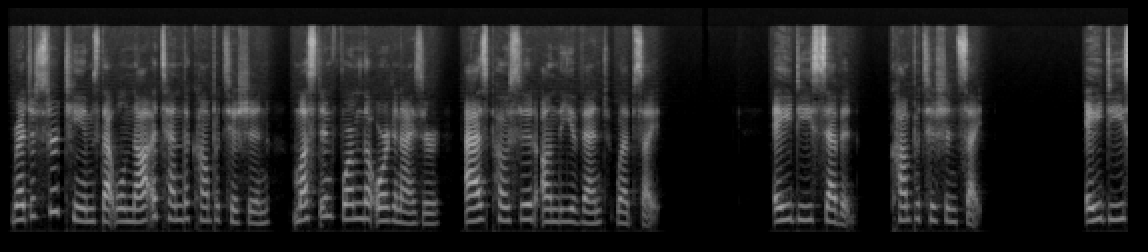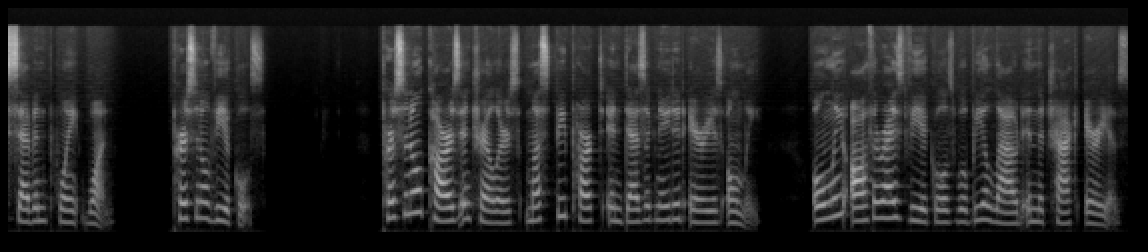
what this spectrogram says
Registered teams that will not attend the competition must inform the organizer as posted on the event website. AD 7 Competition Site. AD 7.1 Personal Vehicles. Personal cars and trailers must be parked in designated areas only. Only authorized vehicles will be allowed in the track areas.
